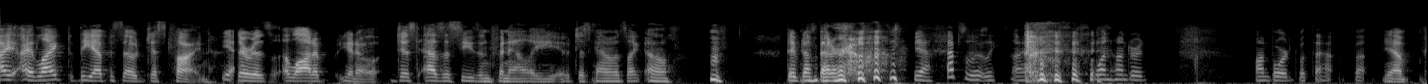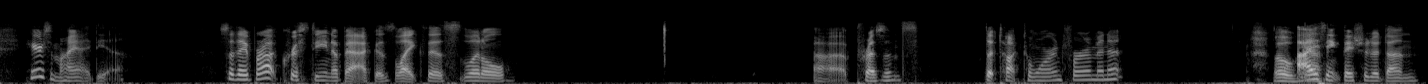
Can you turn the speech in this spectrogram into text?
I I liked the episode just fine. Yeah. There was a lot of you know just as a season finale, it just kind of was like, oh, hmm, they've done better. Yeah, absolutely. I'm 100 on board with that. But yeah. here's my idea. So they brought Christina back as like this little uh, presence that talked to Warren for a minute. Oh, I think they should have done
